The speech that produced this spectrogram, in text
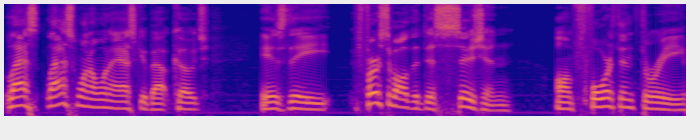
Last last one I want to ask you about, Coach, is the first of all the decision on fourth and three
